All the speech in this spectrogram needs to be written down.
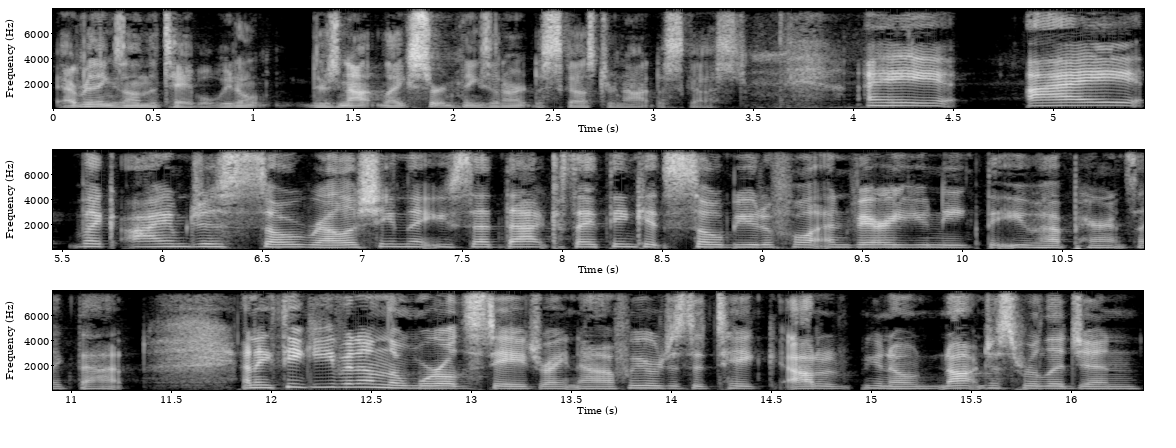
everything's on the table. We don't, there's not like certain things that aren't discussed or not discussed. I I like I'm just so relishing that you said that because I think it's so beautiful and very unique that you have parents like that. And I think even on the world stage right now, if we were just to take out of, you know, not just religion,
